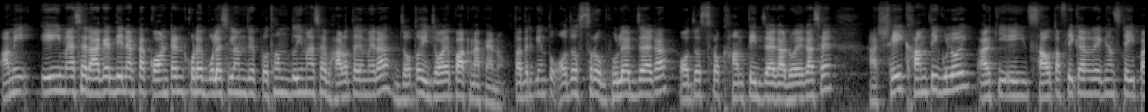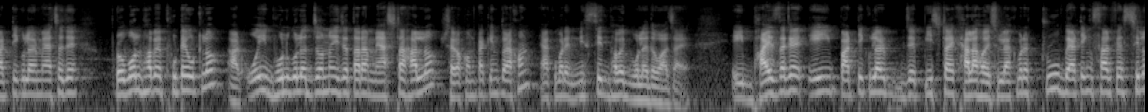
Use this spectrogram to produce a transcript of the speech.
আমি এই ম্যাচের আগের দিন একটা কন্টেন্ট করে বলেছিলাম যে, প্রথম দুই ম্যাচে ভারতের মেয়েরা যতই জয় পাক না কেন, তাদের কিন্তু অজস্র ভুলের জায়গা, অজস্র খামতির জায়গা রয়ে গেছে। আর সেই খামতিগুলোই আর কি এই সাউথ আফ্রিকানের এগেনস্ট এই পার্টিকুলার ম্যাচে যে প্রবলভাবে ফুটে উঠল, আর ওই ভুলগুলোর জন্যই যে তারা ম্যাচটা হারলো, সেরকমটা কিন্তু এখন একবারে নিশ্চিতভাবে বলে দেওয়া যায়। এই ভাইজাগে এই পার্টিকুলার যে পিচটায় খেলা হয়েছিল, একেবারে ট্রু ব্যাটিং সারফেস ছিল।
